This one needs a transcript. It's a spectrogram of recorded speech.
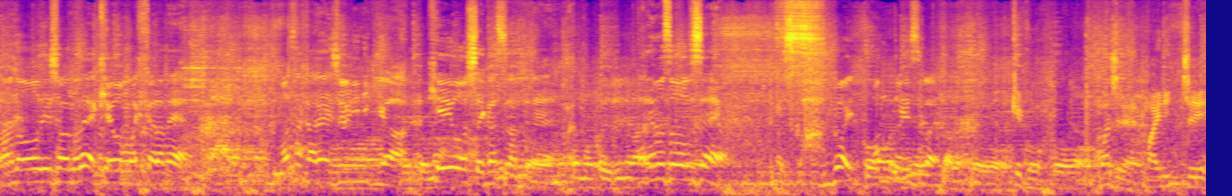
あのオーディションのね KO 巻きからねまさかね12人機が KO して勝つなんてね誰も想像してない。よすごい。本当にすごい。結構マジで毎日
